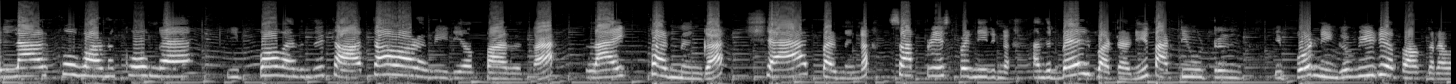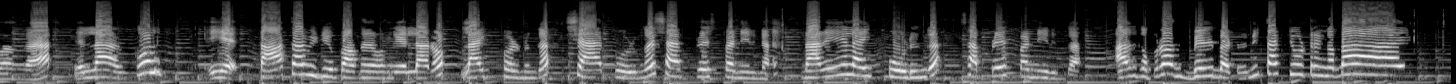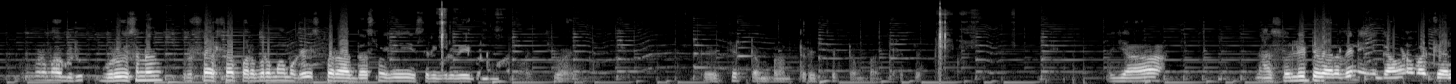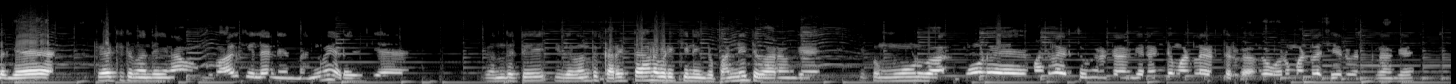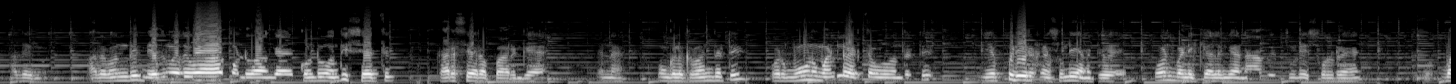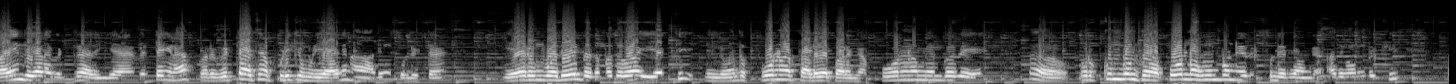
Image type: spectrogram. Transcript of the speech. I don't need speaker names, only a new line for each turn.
எல்லாருக்கும் வணக்கங்க. இப்போ வந்து தாத்தாவோட வீடியோ பாருங்க. லைக் பண்ணுங்க ஷேர் பண்ணுங்க சப்ரைஸ் பண்ணிடுங்க அந்த பெல் பட்டனையும் தட்டி விட்டுருங்க. இப்போ நீங்க வீடியோ பாக்குறவங்க எல்லாருக்கும் தாத்தா வீடியோ பாக்குறவங்க எல்லாரும் லைக் பண்ணுங்க ஷேர் போடுங்க சப்ஸ்கிரைப் பண்ணிருங்க. நிறைய லைக் போடுங்க சப்ஸ்கிரைப் பண்ணிருங்க. அதுக்கப்புறம் அந்த பெல் பட்டனை தட்டி விட்டுருங்க. பாய்
பரபிரமா குரு குரு விஷ்ணு குருசாஷ்டா பரபரமா மகேஸ்வரா தஸ்மகி ஸ்ரீ குருவே குணமாக சிவாய திருச்சிட்டம்பலம் திருச்சிட்டம்பலம் திருச்சிட்டம்பலம் ஐயா நான் சொல்லிட்டு வர்றதை நீங்கள் கவனமாக கேளுங்க. கேட்டுட்டு வந்தீங்கன்னா உங்கள் வாழ்க்கையில் நன்மை அடைவீங்க. வந்துட்டு இதை வந்து கரெக்டானபடிக்கு நீங்கள் பண்ணிட்டு வரவங்க இப்போ மூணு வா மூணு மண்டலம் எடுத்தவங்க இருக்காங்க ரெண்டு மண்டலம் எடுத்துருக்காங்க ஒரு மண்டலம் சேர்வு இருக்கிறாங்க அது அதை வந்து மெது மெதுவாக கொண்டு வாங்க. கொண்டு வந்து சேர்த்து கரை சேர பாருங்க. என்ன? உங்களுக்கு வந்துட்டு ஒரு மூணு மண்டலம் எடுத்தவங்க வந்துட்டு எப்படி இருக்குன்னு சொல்லி எனக்கு ஃபோன் பண்ணி கேளுங்க. நான் அது சொல்கிறேன் பயந்து ஏன்னா விட்டுறாதீங்க. விட்டீங்கன்னா ஒரு விட்டாச்சுன்னா பிடிக்க முடியாது நான் அதையும் சொல்லிட்டேன். ஏறும்போதே மெது மெதுவாக ஏற்றி நீங்கள் வந்து பூரணத்தை அடைய பாருங்கள் பூரணம் என்பது ஒரு கும்பம் சொல்ல பூர்ண கும்பம் எதுக்கு சொல்லிடுவாங்க அது வந்துக்கு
